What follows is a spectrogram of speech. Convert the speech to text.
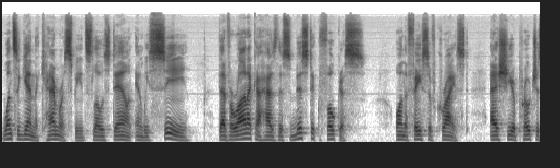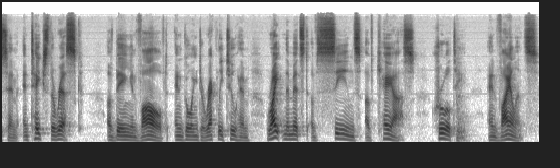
Once again, the camera speed slows down, and we see that Veronica has this mystic focus on the face of Christ as she approaches him and takes the risk of being involved and going directly to him right in the midst of scenes of chaos, cruelty, and violence.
